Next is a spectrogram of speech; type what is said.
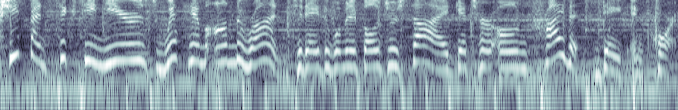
She spent 16 years with him on the run. Today, the woman at Bulger's side gets her own private date in court.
